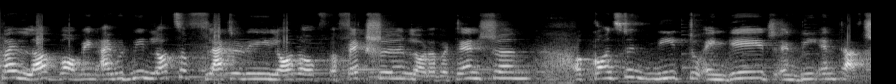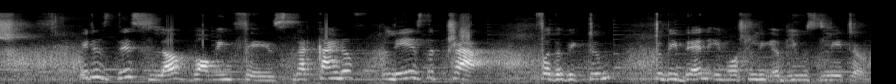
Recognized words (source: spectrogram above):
By love bombing, I would mean lots of flattery, lot of affection, lot of attention, a constant need to engage and be in touch. It is this love bombing phase that kind of lays the trap for the victim to be then emotionally abused later.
